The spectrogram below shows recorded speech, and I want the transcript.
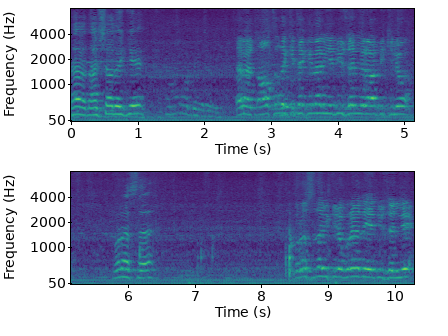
Evet aşağıdaki Evet altındaki tekirler 750 lira 1 kilo. burası. Burası da 1 kilo. Buraya da 750.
